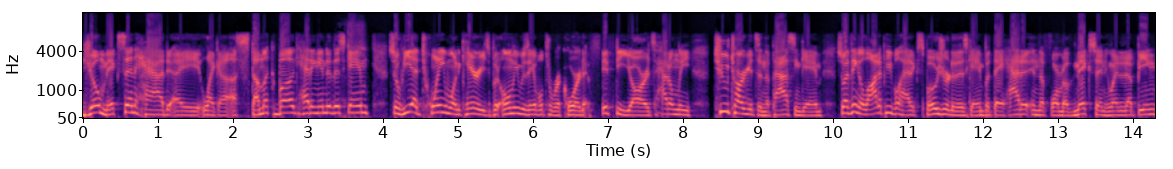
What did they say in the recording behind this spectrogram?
Joe Mixon had a like a, a stomach bug heading into this game. So he had 21 carries, but only was able to record 50 yards, had only two targets in the passing game. So I think a lot of people had exposure to this game, but they had it in the form of Mixon, who ended up being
